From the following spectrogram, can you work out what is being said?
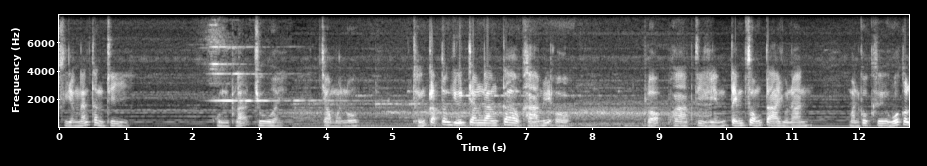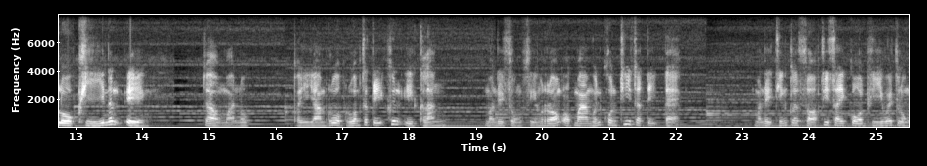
เสียงนั้นทันที คุณพระช่วย เจ้ามนพถึงกับต้องยืนจังงังก้าวขาไม่ออก เพราะภาพที่เห็นเต็มสองตาอยู่นั้น มันก็คือหัวกะโหลกผีนั่นเอง เจ้ามานพพยายามรวบรวมสติขึ้นอีกครั้ง มันได้ส่งเสียงร้องออกมาเหมือนคนที่สติแตก มันได้ทิ้งกระสอบที่ใส่โกดผีไว้ตรง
